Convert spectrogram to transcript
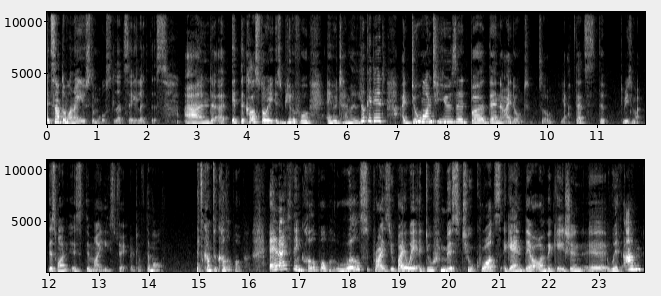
it's not the one I use the most, let's say like this. And uh, it the color story is beautiful. Every time I look at it, I do want to use it, but then I don't. So yeah, that's the reason why. This one is the my least favorite of them all. Let's come to Colourpop. And I think Colourpop will surprise you. By the way, I do miss two quads. Again, they are on vacation uh, with Anne.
